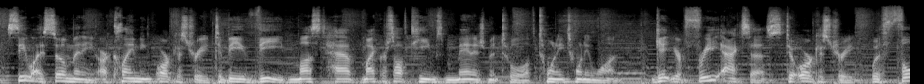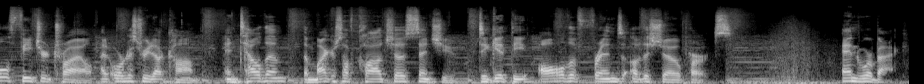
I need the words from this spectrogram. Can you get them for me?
See why so many are claiming Orchestry to be the must have Microsoft Teams management tool of 2021. Get your free access to Orchestry with full featured trial at orchestry.com and tell them the Microsoft Cloud Show sent you to get the all the friends of the show perks. And we're back.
